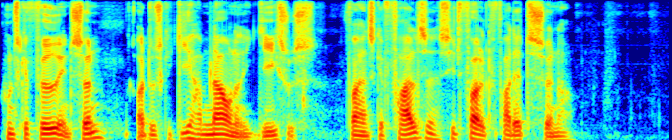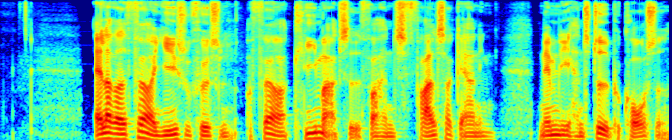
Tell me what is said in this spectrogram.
Hun skal føde en søn, og du skal give ham navnet Jesus, for han skal frelse sit folk fra det sønder. Allerede før Jesu fødsel og før klimakset for hans frelsergærning, nemlig hans død på korset,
